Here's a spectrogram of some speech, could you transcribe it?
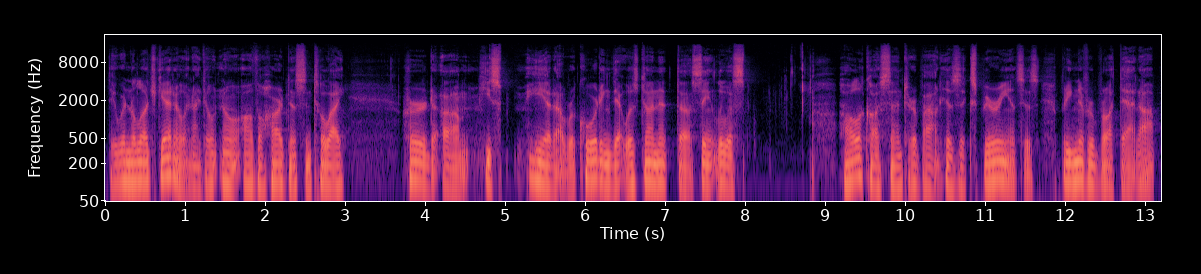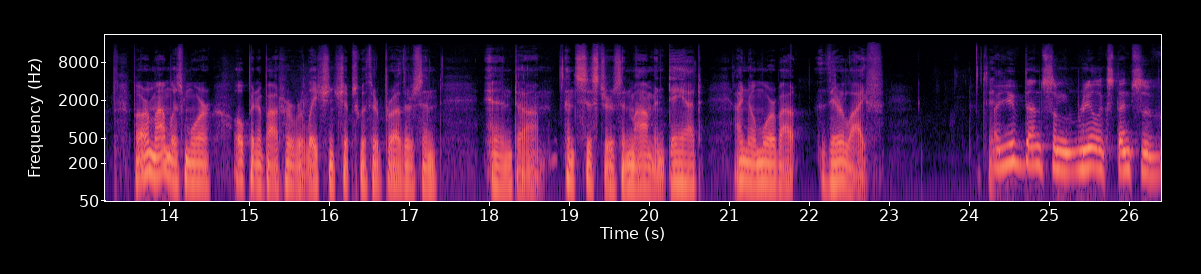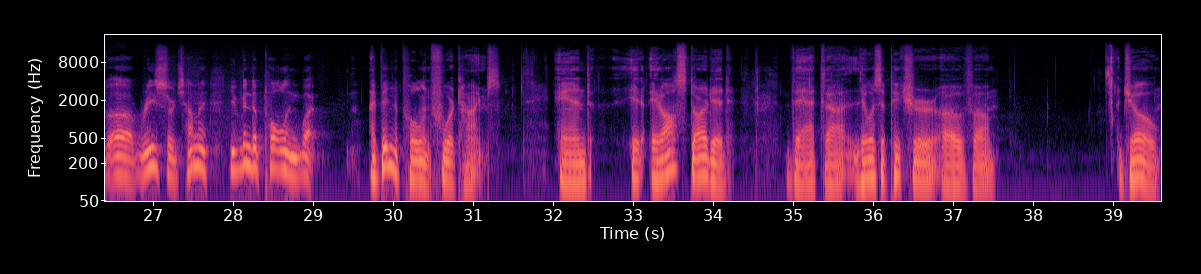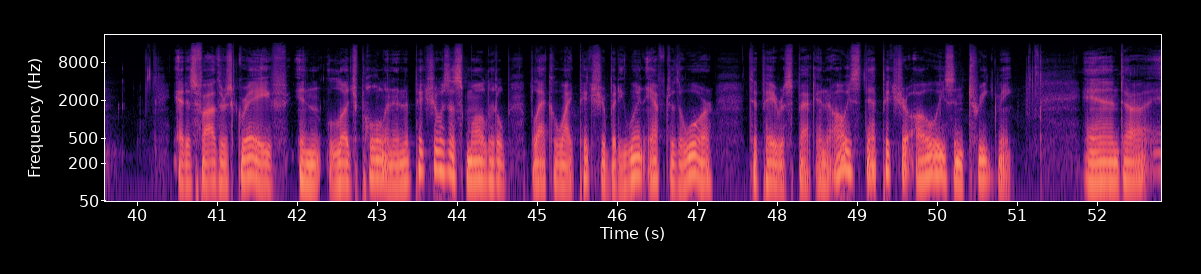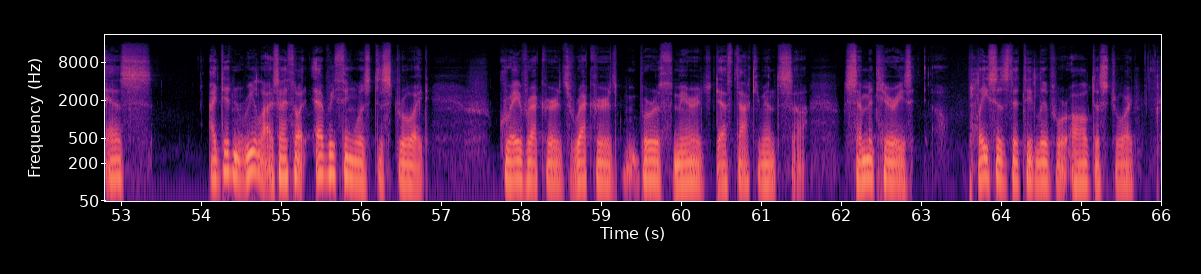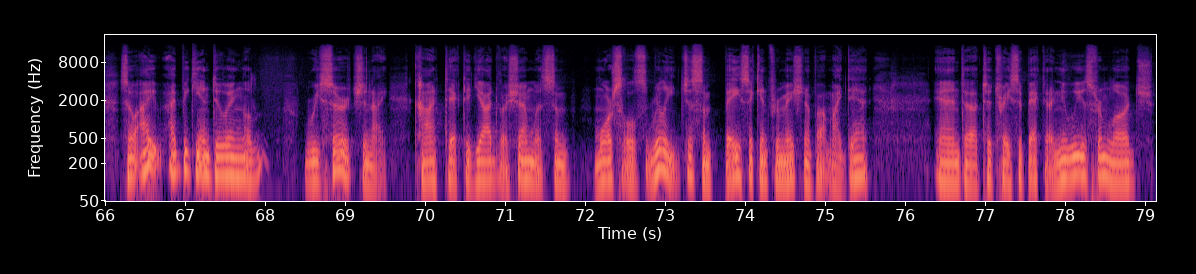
they were in the large ghetto, and I don't know all the hardness until I heard um, he's, he had a recording that was done at the St. Louis Holocaust Center about his experiences, but he never brought that up. But our mom was more open about her relationships with her brothers and and um, and sisters and mom and dad. I know more about their life. Uh, you've done some real extensive uh, research. How many? You've been to Poland what I've been to Poland four times, and it it all started that uh, there was a picture of um, Joe at his father's grave in Lodz, Poland, and the picture was a small little black and white picture, but he went after the war to pay respect, and always that picture always intrigued me, and uh, as I didn't realize, I thought everything was destroyed. Grave records, records, birth, marriage, death documents, uh, cemeteries, places that they lived were all destroyed. So I, I began doing research and I contacted Yad Vashem with some morsels, really just some basic information about my dad, and uh, to trace it back that I knew he was from Lodz.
